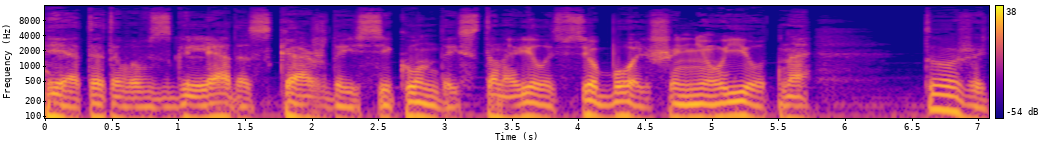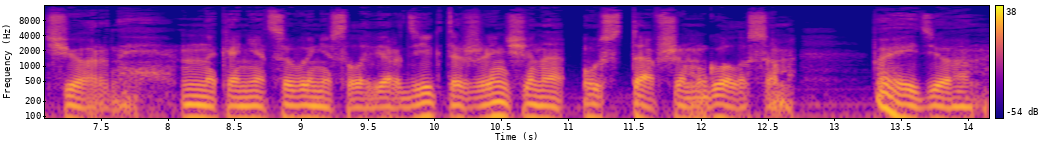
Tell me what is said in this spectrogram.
и от этого взгляда с каждой секундой становилось все больше неуютно. «Тоже черный», — наконец вынесла вердикт женщина уставшим голосом. «Пойдем».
